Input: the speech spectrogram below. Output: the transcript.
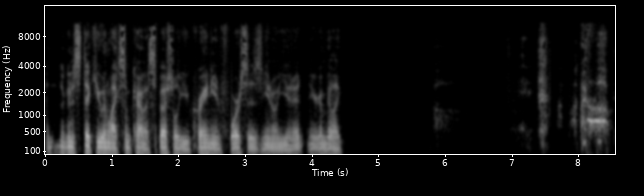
And they're gonna stick you in like some kind of special Ukrainian forces, you know, unit. And you're gonna be like, I fucked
